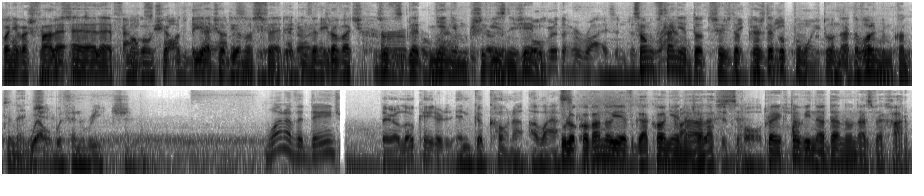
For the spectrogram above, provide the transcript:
Ponieważ fale ELF mogą się odbijać od jonosfery i wędrować z uwzględnieniem krzywizny Ziemi, są w stanie dotrzeć do każdego punktu na dowolnym kontynencie. Ulokowano je w Gakonie na Alasce. Projektowi nadano nazwę HARP.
